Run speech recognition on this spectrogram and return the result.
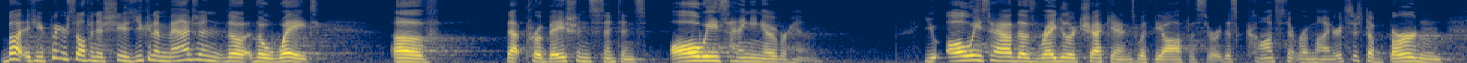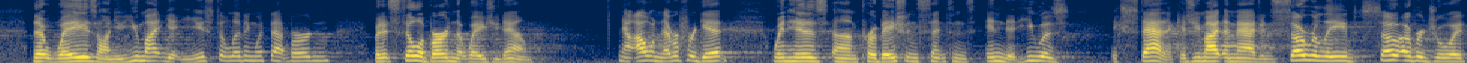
But if you put yourself in his shoes, you can imagine the, the weight of that probation sentence always hanging over him. You always have those regular check ins with the officer, this constant reminder. It's just a burden that weighs on you. You might get used to living with that burden, but it's still a burden that weighs you down. Now, I will never forget when his um, probation sentence ended. He was ecstatic, as you might imagine, so relieved, so overjoyed,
